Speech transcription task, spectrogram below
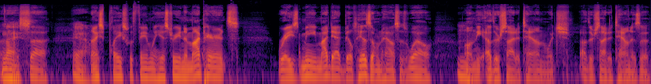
A Nice. uh, Yeah. nice place with family history. And then my parents raised me. My dad built his own house as well Hmm. on the other side of town, which other side of town is a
